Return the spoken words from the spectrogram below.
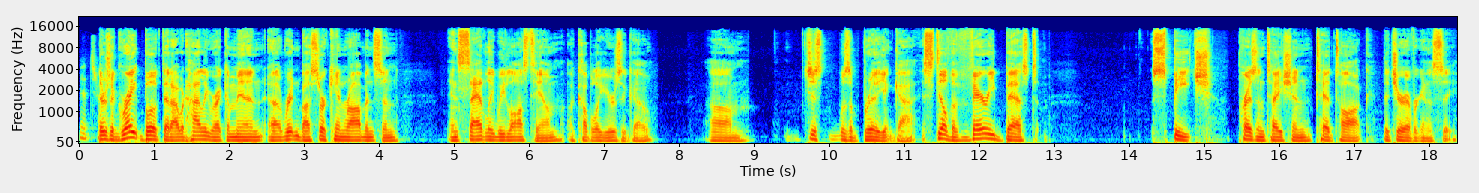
That's right. There's a great book that I would highly recommend, uh, written by Sir Ken Robinson, and sadly we lost him a couple of years ago. Um, just was a brilliant guy. Still the very best speech presentation TED talk that you're ever going to see.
